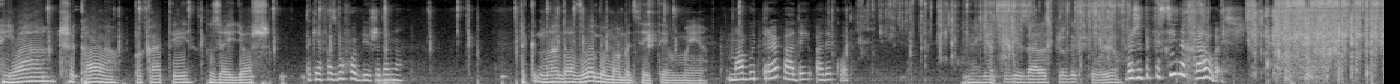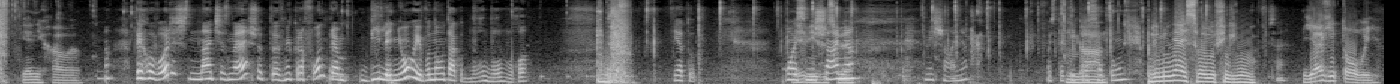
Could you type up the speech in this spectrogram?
Я чекаю, пока ты зайдешь. Так я в фазмофобії вже давно. Так надо в лобі, мабуть, зайти в моє. Мабуть, треба, а де, а де код? Ну, я тобі зараз продиктую. Боже, ти постійно хаваєш. Я не хаваю. Ти говориш, наче знаєш, от в мікрофон прям біля нього, і воно отак от бу-бу-бу. Я тут. Ось Я вижу Мішаня. Мішаня. Ось такий Да. красотун. Применяй свою фигню. Все. Я готовий.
